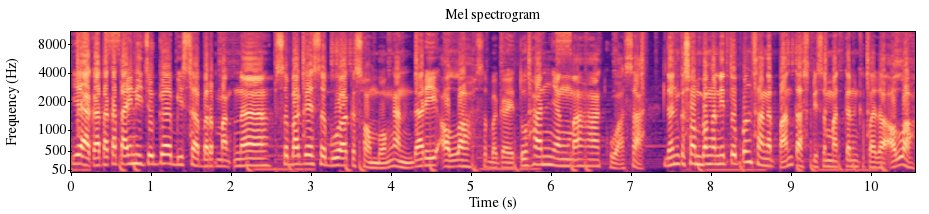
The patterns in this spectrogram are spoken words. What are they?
Ya, kata-kata ini juga bisa bermakna sebagai sebuah kesombongan dari Allah sebagai Tuhan yang Maha Kuasa. Dan kesombongan itu pun sangat pantas disematkan kepada Allah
